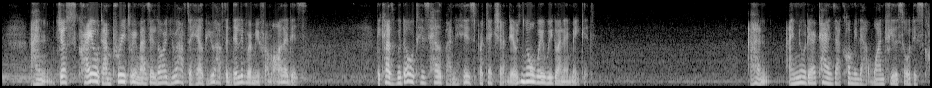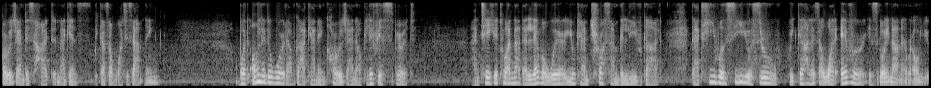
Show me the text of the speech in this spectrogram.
and just cry out and pray to Him and say, Lord, you have to help. You have to deliver me from all of this. Because without His help and His protection, there's no way we're going to make it. And I know there are times that come in that one feels so discouraged and disheartened against because of what is happening. But only the word of God can encourage and uplift your spirit and take you to another level where you can trust and believe God that He will see you through regardless of whatever is going on around you.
